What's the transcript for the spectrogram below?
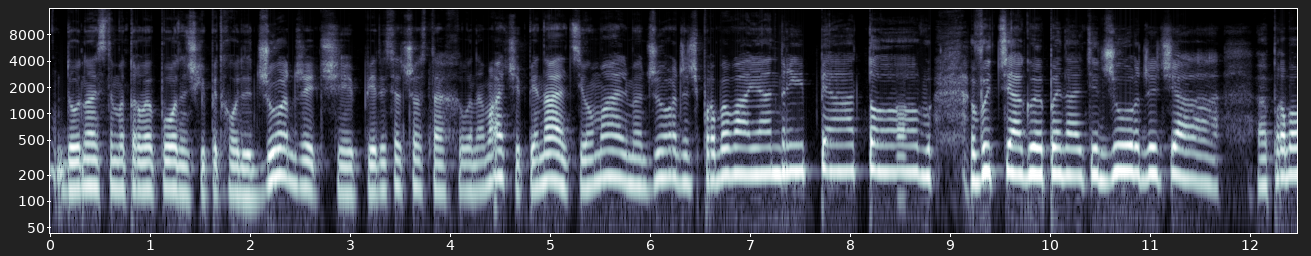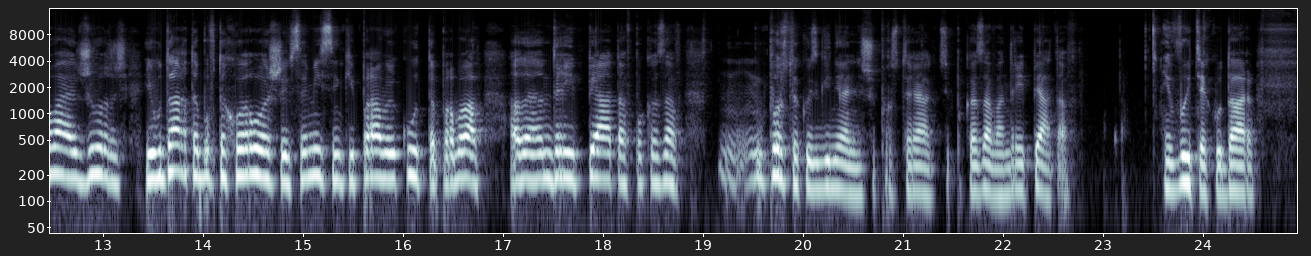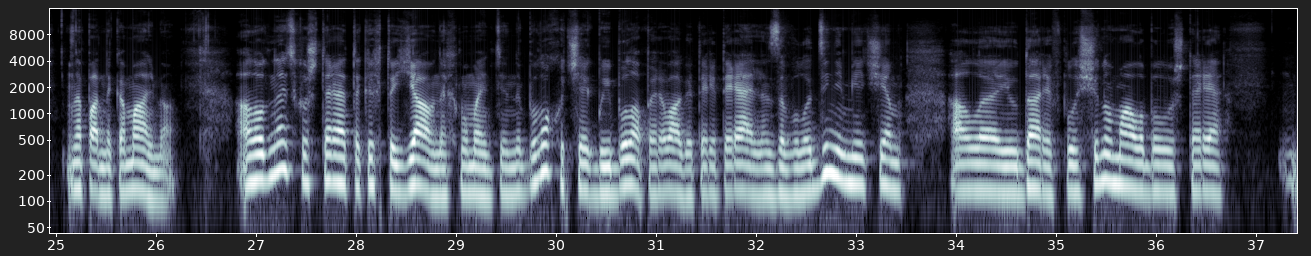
До 11-метрової позначки підходить Джорджич, 56-та хвилина матчу, пенальті у Мальмі, Джорджич пробиває Андрій П'ятов, витягує пенальті Джорджича, Е, пробиває Джорджич, і удар то був то хороший, в самісінький правий кут та пробивав, але Андрій П'ятов показав просто якусь геніальнішу просто реакцію, показав Андрій П'ятов. І витяг удар нападника Мальмё. Але у Донецького штаря таких то явних моментів не було, хоча якби і була перевага територіальна за володінням м'ячем, але і ударів в площину мало було у штаря.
